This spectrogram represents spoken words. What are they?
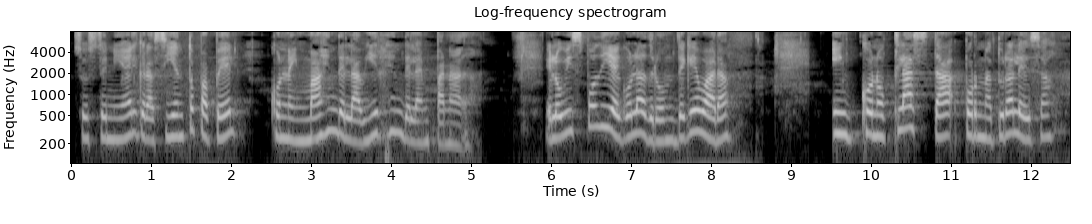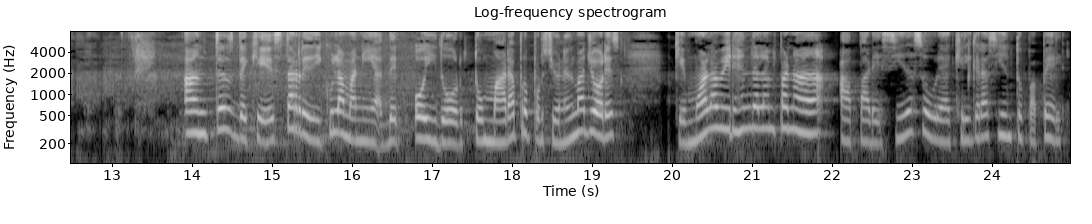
sostenía el grasiento papel con la imagen de la Virgen de la Empanada. El obispo Diego Ladrón de Guevara, iconoclasta por naturaleza, antes de que esta ridícula manía del oidor tomara proporciones mayores, quemó a la Virgen de la Empanada aparecida sobre aquel grasiento papel,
